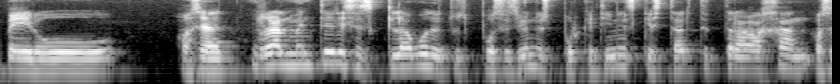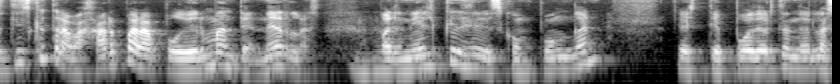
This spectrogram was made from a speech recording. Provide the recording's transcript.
Pero o sea, realmente eres esclavo de tus posesiones porque tienes que estarte trabajando, o sea, tienes que trabajar para poder mantenerlas, para en el que se descompongan, este, poder tenerlas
